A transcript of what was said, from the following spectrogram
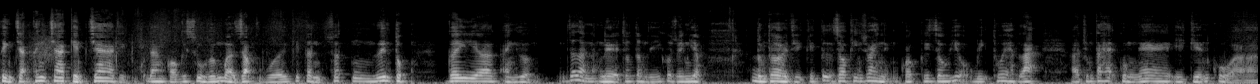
tình trạng thanh tra kiểm tra thì cũng đang có cái xu hướng mở rộng với cái tần suất liên tục gây ờ, ảnh hưởng rất là nặng nề cho tâm lý của doanh nghiệp. Đồng thời thì cái tự do kinh doanh cũng có cái dấu hiệu bị thu hẹp lại. À, chúng ta hãy cùng nghe ý kiến của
